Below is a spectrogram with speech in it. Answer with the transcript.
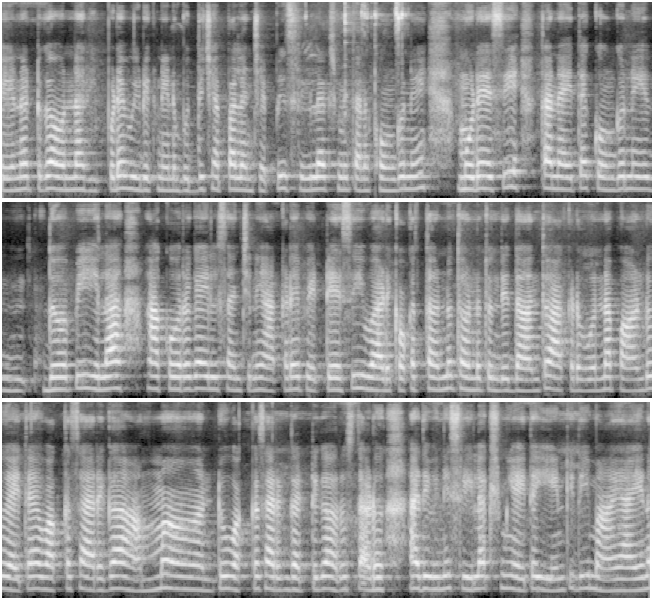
లేనట్టుగా ఉన్నారు. ఇప్పుడే వీడికి నేను బుద్ధి చెప్పాలని చెప్పి శ్రీలక్ష్మి తన కొంగుని ముడేసి తనైతే కొంగుని దోపి ఇలా ఆ కూరగాయల సంచిని అక్కడే పెట్టేసి వాడికి ఒక తన్ను తన్నుతుంది. దాంతో అక్కడ ఉన్న పాండు అయితే ఒక్కసారిగా అమ్మ అంటూ ఒక్కసారిగా గట్టిగా అరుస్తాడు. అది విని శ్రీలక్ష్మి అయితే ఏంటిది? మా ఆయన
